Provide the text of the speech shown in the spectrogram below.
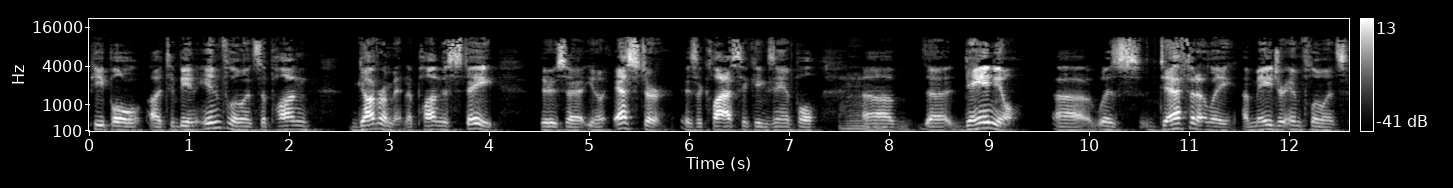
people uh, to be an influence upon government, upon the state. There's a you know Esther is a classic example. Mm. Uh, Daniel uh, was definitely a major influence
